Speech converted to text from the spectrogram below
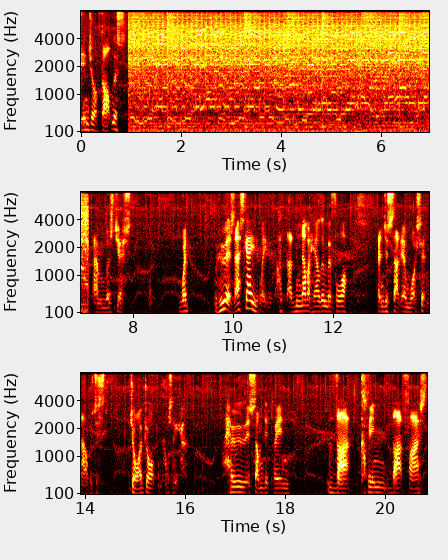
Angel of Darkness. Was just, what, who is this guy? Like, I, I'd never heard him before, and just sat there and watched it, and I was just jaw dropped. And I was like, how is somebody playing that clean, that fast?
